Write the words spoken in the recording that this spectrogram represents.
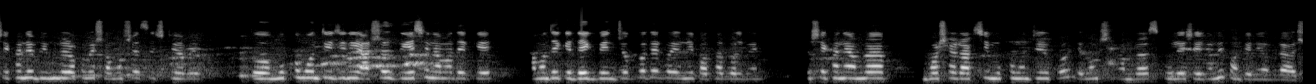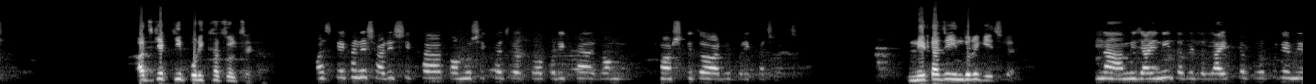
সেখানে বিভিন্ন রকমের সমস্যার সৃষ্টি হবে। তো মুখ্যমন্ত্রী যিনি আশ্বাস দিয়েছেন আমাদেরকে আমাদেরকে দেখবেন যোগ্যদের হয়ে উনি কথা বলবেন। তো সেখানে আমরা ভরসা রাখছি মুখ্যমন্ত্রীর উপর এবং আমরা স্কুলে সেই জন্য কন্টিনিউ আমরা আসব। আজকে কি পরীক্ষা চলছে? আজকে এখানে শারীর শিক্ষা কর্মশিক্ষা পরীক্ষা এবং সংস্কৃত আরবি পরীক্ষা চলছে। নেতাজি ইন্দোরে গিয়েছিলেন? না আমি যাইনি তবে লাইভটা পুরোপুরি আমি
